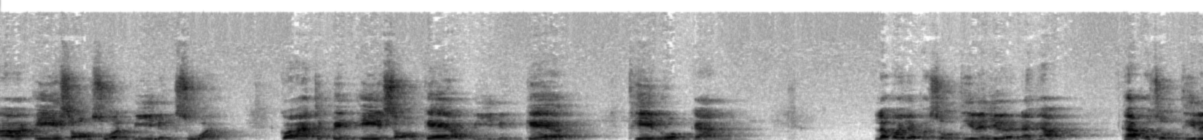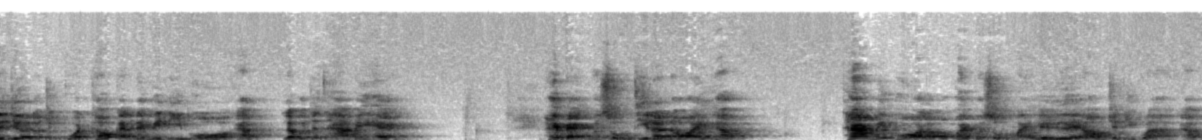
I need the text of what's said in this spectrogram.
อ่า A 2ส่วน B 1ส่วน ก็อาจจะเป็น A 2แก้ว B 1แก้ว เทรวมกัน แล้วก็อย่าผสมทีละเยอะนะครับ ถ้าผสมทีละเยอะเราจะกวนเข้ากันได้ไม่ดีพอครับ แล้วก็จะทาไม่แห้ง ให้แบ่งผสมทีละน้อยครับ ถ้าไม่พอเราก็ค่อยผสมใหม่เรื่อยๆ เอาจะดีกว่าครับ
